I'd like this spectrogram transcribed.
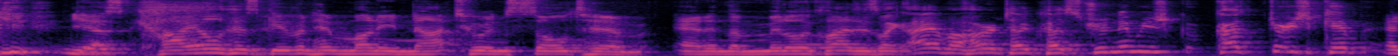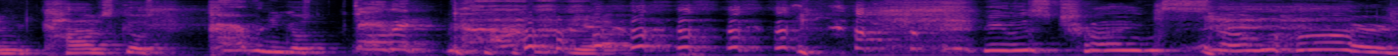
Yes, Kyle has given him money not to insult him, and in the middle of class, he's like, "I have a hard time concentration concentration camp," and Kyle just goes, "Cartman," he goes, "Damn it!" yeah, he was trying so hard.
